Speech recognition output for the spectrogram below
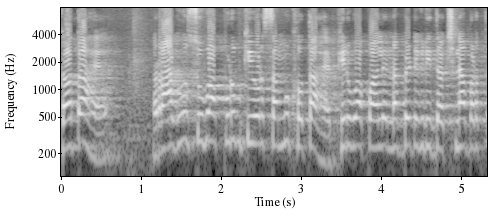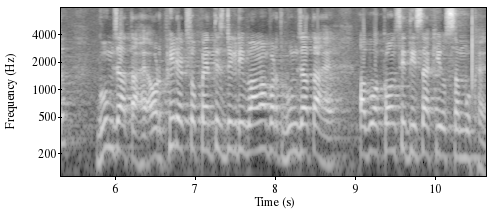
कहता है, राघु सुबह पूर्व की ओर सम्मुख होता है, फिर वह पहले 90 डिग्री दक्षिणावर्त घूम जाता है और फिर 135 डिग्री वामावर्त घूम जाता है। अब वह कौन सी दिशा की ओर सम्मुख है?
